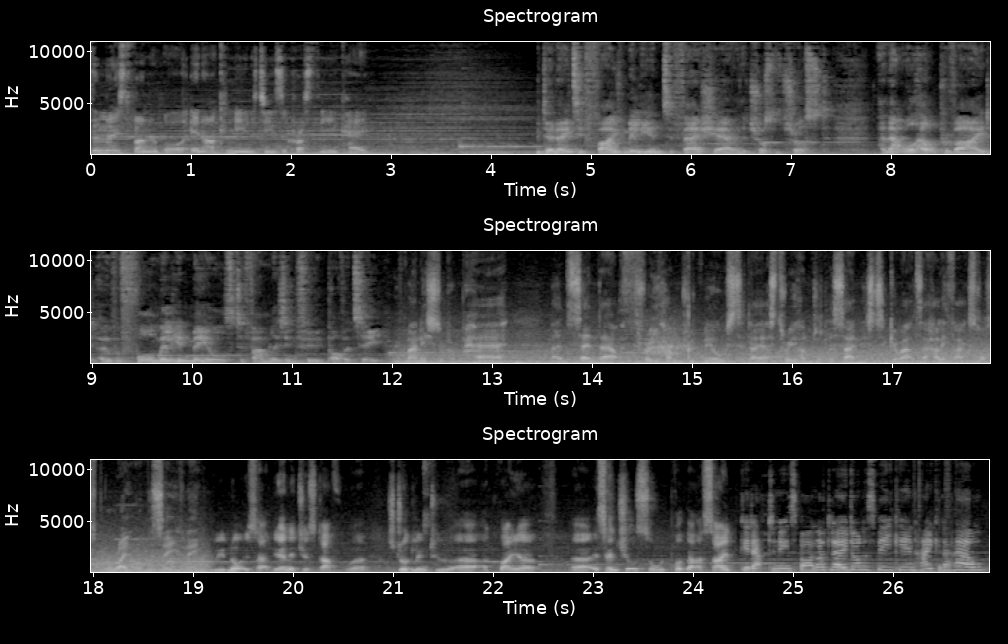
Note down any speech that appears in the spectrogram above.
the most vulnerable in our communities across the UK. We donated 5 million to FareShare and the Trussell Trust and that will help provide over 4 million meals to families in food poverty. We've managed to prepare and send out 300 meals today, that's 300 lasagnas to go out to Halifax Hospital right on this evening. We noticed that the NHS staff were struggling to uh, acquire uh, essentials, so we put that aside. Good afternoon, Spar Ludlow. Donna speaking. How can I help?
